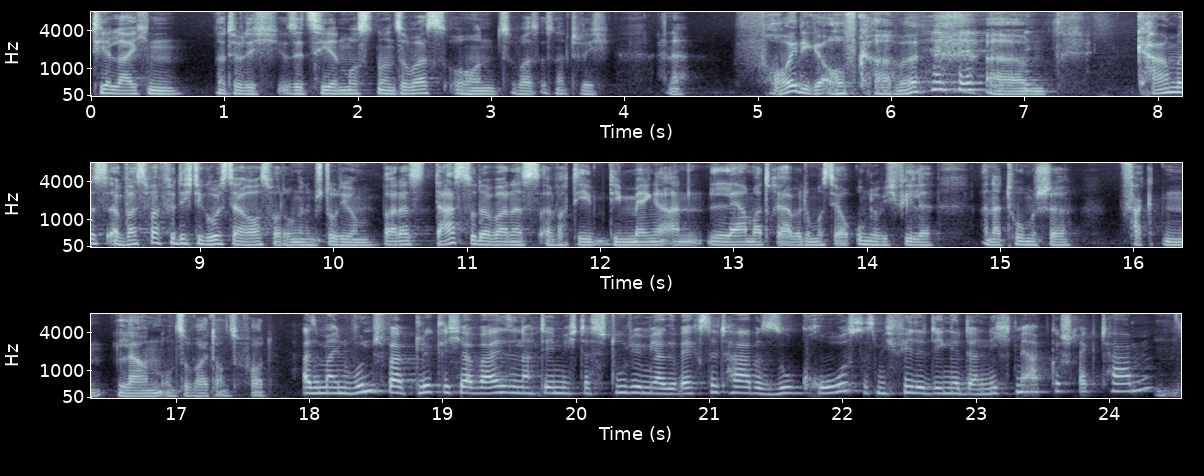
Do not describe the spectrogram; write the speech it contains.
Tierleichen natürlich sezieren mussten und sowas. Und sowas ist natürlich eine freudige Aufgabe. ähm, kam es, äh, was war für dich die größte Herausforderung im Studium? War das das oder war das einfach die, die Menge an Lehrmaterial? Du musst ja auch unglaublich viele anatomische Fakten lernen und so weiter und so fort. Also mein Wunsch war glücklicherweise, nachdem ich das Studium ja gewechselt habe, so groß, dass mich viele Dinge dann nicht mehr abgeschreckt haben, mhm.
